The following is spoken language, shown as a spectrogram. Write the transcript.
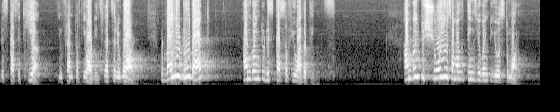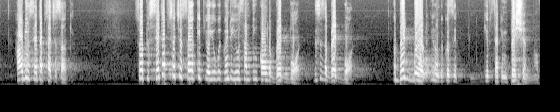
discuss it here in front of the audience. That's a reward. But while you do that, I'm going to discuss a few other things. I'm going to show you some of the things you're going to use tomorrow. How do you set up such a circuit? So to set up such a circuit, you're, you're going to use something called a breadboard. This is a breadboard. A breadboard, you know, because it gives that impression of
